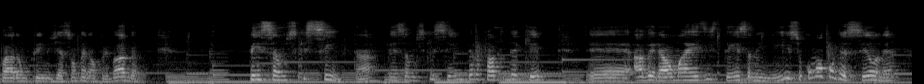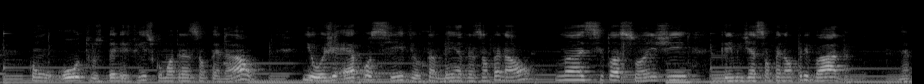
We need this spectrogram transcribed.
para um crime de ação penal privada? Pensamos que sim, tá? Pensamos que sim, pelo fato de que é, haverá uma resistência no início, como aconteceu, né? Com outros benefícios, como a transação penal, e hoje é possível também a transação penal nas situações de crime de ação penal privada. Né?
